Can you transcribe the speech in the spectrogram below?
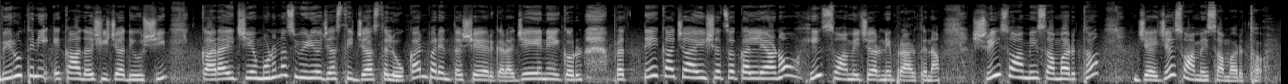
विरुथिनी एकादशीच्या दिवशी करायची आहे. म्हणूनच व्हिडिओ जास्तीत जास्त लोकांपर्यंत शेअर करा. जेणेकरून प्रत्येकाच्या आयुष्याचं कल्याण हो. ही स्वामीचरणी प्रार्थना. श्री स्वामी समर्थ. जय. पाहिजे स्वामी समर्थ.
